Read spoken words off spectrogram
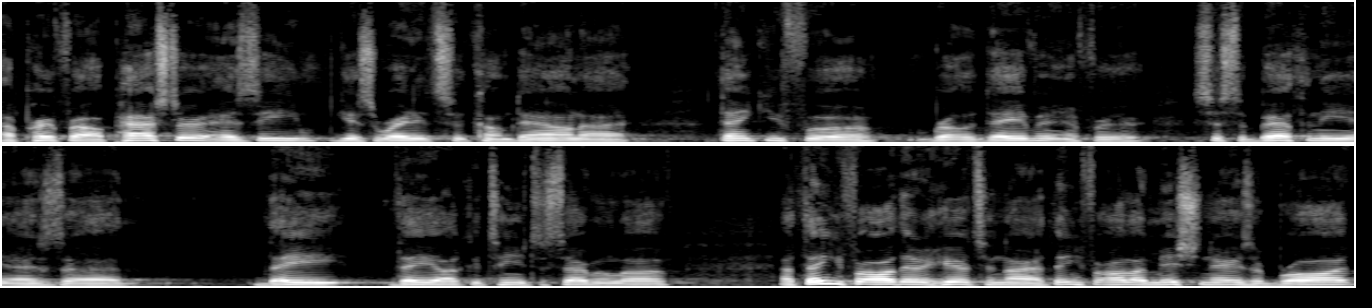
I pray for our pastor as he gets ready to come down. I thank you for Brother David and for Sister Bethany as uh, they they uh, continue to serve and love. I thank you for all that are here tonight. I thank you for all our missionaries abroad.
